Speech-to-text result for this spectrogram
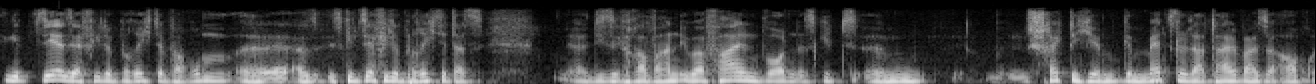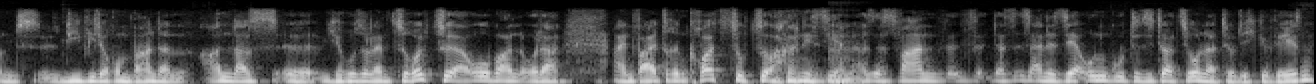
gibt sehr, sehr viele Berichte, warum, äh, also es gibt sehr viele Berichte, dass diese Karawanen überfallen wurden. Es gibt ähm, schreckliche Gemetzel da teilweise auch und die wiederum waren dann Anlass, äh, Jerusalem zurückzuerobern oder einen weiteren Kreuzzug zu organisieren. Mhm. Also es waren, das ist eine sehr ungute Situation natürlich gewesen.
